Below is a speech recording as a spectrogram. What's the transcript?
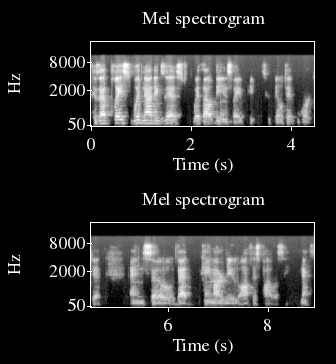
because that place would not exist without the enslaved peoples who built it, worked it. And so that became our new office policy. Next.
